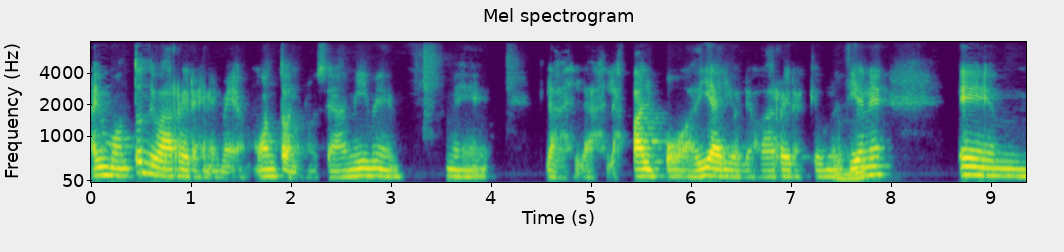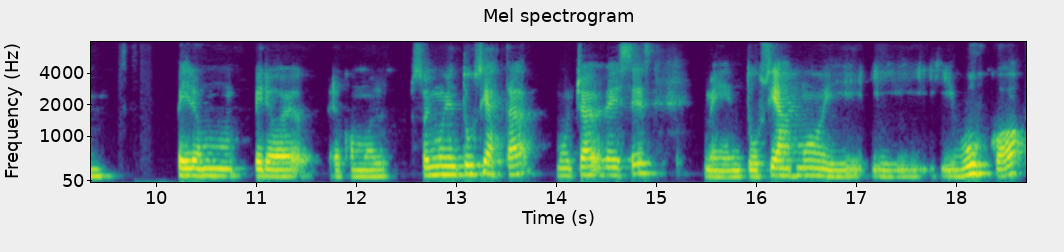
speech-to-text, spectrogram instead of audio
hay un montón de barreras en el medio, un montón, o sea, a mí me, las, palpo a diario, las barreras que uno tiene, em, pero, pero, pero como soy muy entusiasta, muchas veces me entusiasmo y, busco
